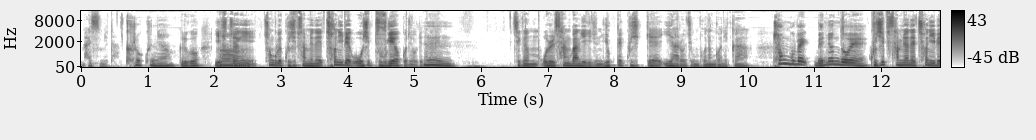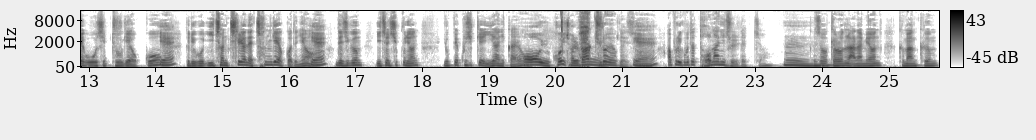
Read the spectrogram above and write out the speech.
많습니다. 그렇군요. 그리고 예식장이 어. 1993년에 1252개였거든요, 우리나라에. 음. 지금 올 상반기 기준 690개 이하로 지금 보는 거니까 1900 몇 년도에 93년에 1252개였고 예. 그리고 2007년에 1000개였거든요. 예. 근데 지금 2019년 690개 이하니까요. 어, 거의 절반 줄어요, 계속. 예. 앞으로 이거보다 더 많이 줄겠죠. 음. 그래서 결혼을 안 하면 그만큼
